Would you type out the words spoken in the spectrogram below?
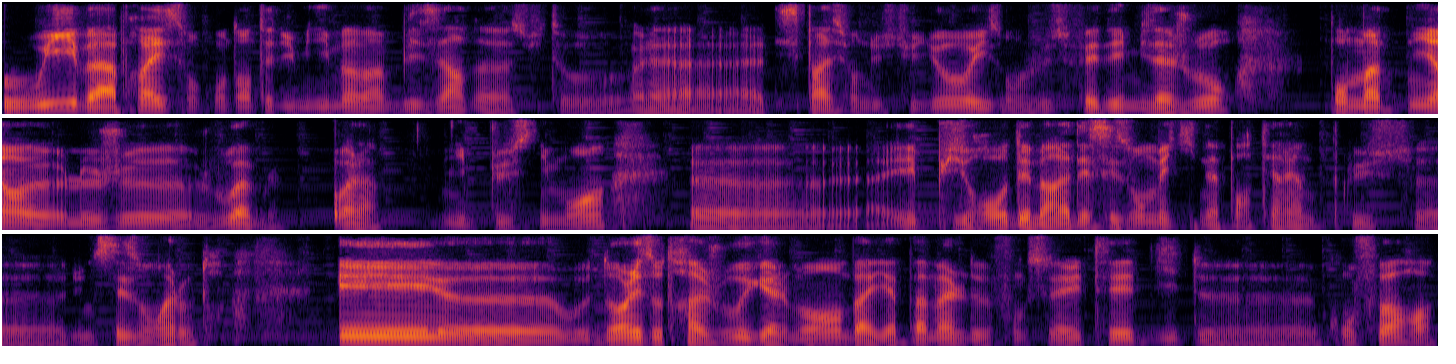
Oui, bah après ils sont contentés du minimum, hein, Blizzard euh, suite au, à la disparition du studio, ils ont juste fait des mises à jour pour maintenir euh, le jeu jouable. Voilà, ni plus ni moins. Euh, et puis redémarrer des saisons, mais qui n'apportaient rien de plus d'une saison à l'autre. Et dans les autres ajouts également, bah, il y a pas mal de fonctionnalités dites de confort.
